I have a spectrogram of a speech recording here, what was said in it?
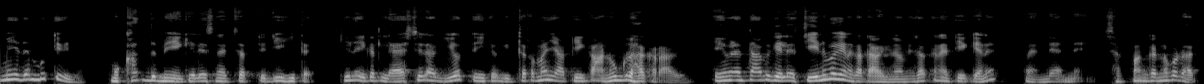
මේ දැන් බුද්ධ විඳිනවා. මොකද්ද මේ කෙලෙස් නැතිසත්ෙදී හිත කියලා ඒකට ලෑස්තිලා ගියොත් ඒක විතරමයි අපි ඒක අනුග්‍රහ කරાવી. එහෙම නැත්නම් අපි කෙලෙස් තියෙනව ගැන කතා කරනවා මිසක් නැති ගැන හොයන්නේ නැහැ. සක්මන් කරනකොටත්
